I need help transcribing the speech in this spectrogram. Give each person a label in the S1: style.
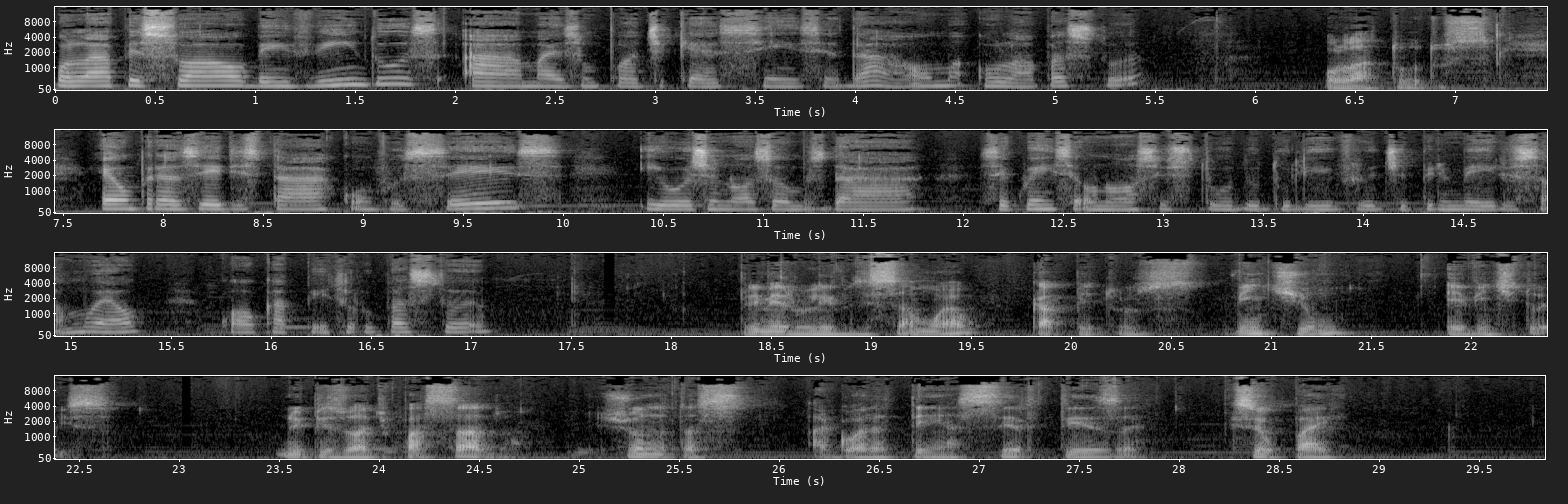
S1: Olá pessoal, bem-vindos a mais um podcast Ciência da Alma. Olá, pastor.
S2: Olá a todos.
S1: É um prazer estar com vocês e hoje nós vamos dar sequência ao nosso estudo do livro de 1 Samuel. Qual capítulo, pastor?
S2: Primeiro livro de Samuel, capítulos 21 e 22. No episódio passado, Jonatas agora tem a certeza que seu pai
